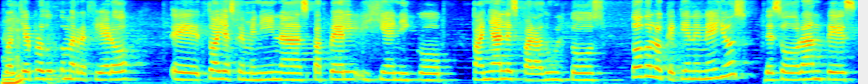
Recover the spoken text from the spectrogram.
Cualquier producto me refiero, eh, toallas femeninas, papel higiénico, pañales para adultos, todo lo que tienen ellos, desodorantes,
